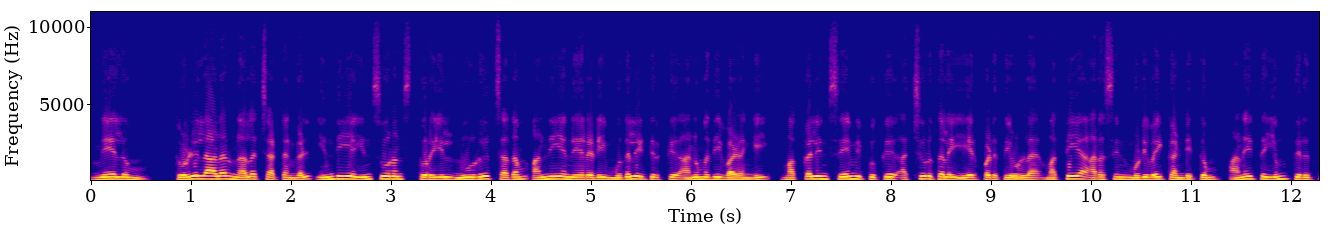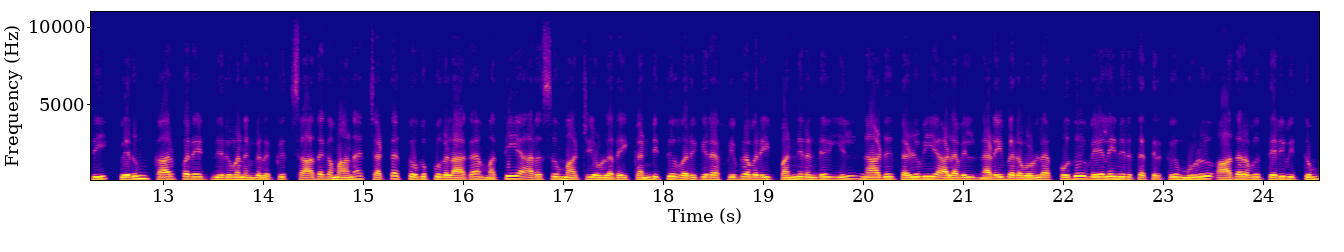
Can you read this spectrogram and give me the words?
மேலும் தொழிலாளர் நலச் சட்டங்கள் இந்திய இன்சூரன்ஸ் துறையில் நூறு சதம் அந்நிய நேரடி முதலீட்டிற்கு அனுமதி வழங்கி மக்களின் சேமிப்புக்கு அச்சுறுத்தலை ஏற்படுத்தியுள்ள மத்திய அரசின் முடிவை கண்டித்தும் அனைத்தையும் திருத்தி பெரும் கார்ப்பரேட் நிறுவனங்களுக்கு சாதகமான சட்டத் தொகுப்புகளாக மத்திய அரசு மாற்றியுள்ளதை கண்டித்து வருகிற பிப்ரவரி பன்னிரண்டு இல் நாடு தழுவிய அளவில் நடைபெறவுள்ள பொது வேலைநிறுத்தத்திற்கு முழு ஆதரவு தெரிவித்தும்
